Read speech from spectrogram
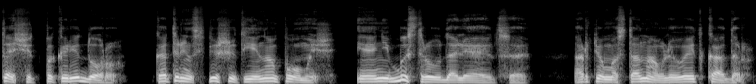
тащит по коридору. Катрин спешит ей на помощь, и они быстро удаляются. Артем останавливает кадр.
